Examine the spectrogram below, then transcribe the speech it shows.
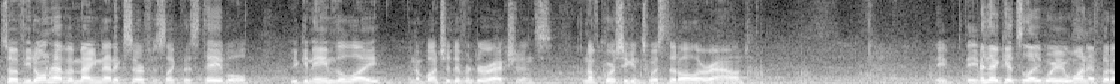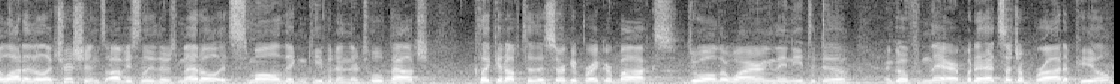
So if you don't have a magnetic surface like this table, you can aim the light in a bunch of different directions, and of course you can twist it all around, They, they, and that gets light where you want it. But a lot of the electricians, obviously there's metal, it's small, they can keep it in their tool pouch, click it up to the circuit breaker box, do all the wiring they need to do, and go from there. But it had such a broad appeal,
